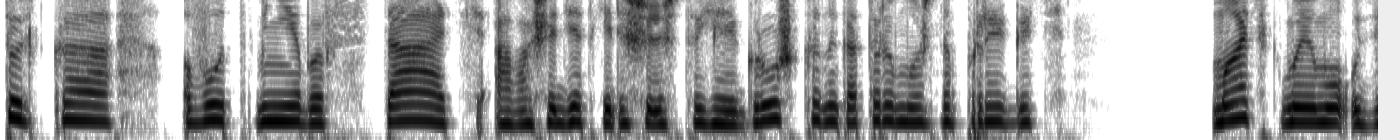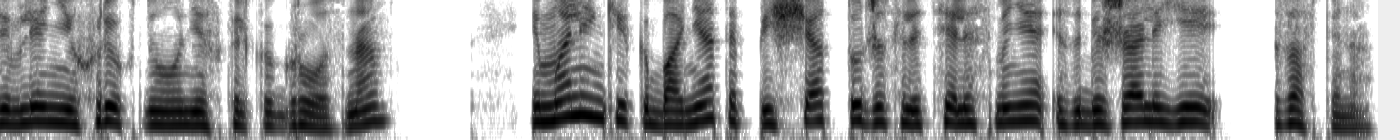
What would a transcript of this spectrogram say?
Только вот мне бы встать, а ваши детки решили, что я игрушка, на которой можно прыгать. Мать, к моему удивлению, хрюкнула несколько грозно, и маленькие кабанята пищат тут же слетели с меня и забежали ей за спину.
